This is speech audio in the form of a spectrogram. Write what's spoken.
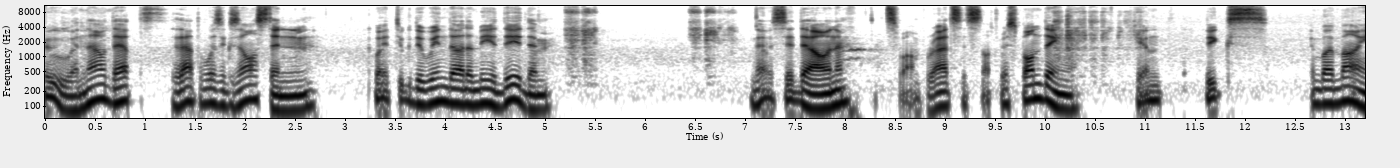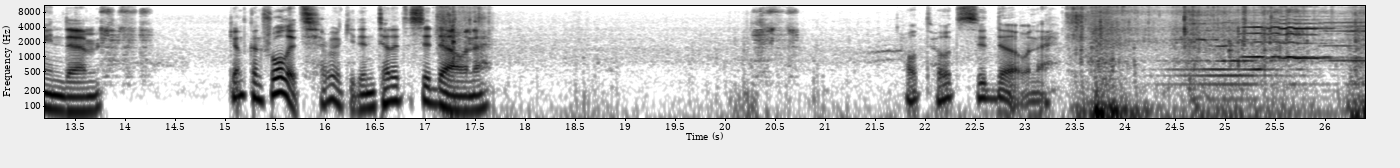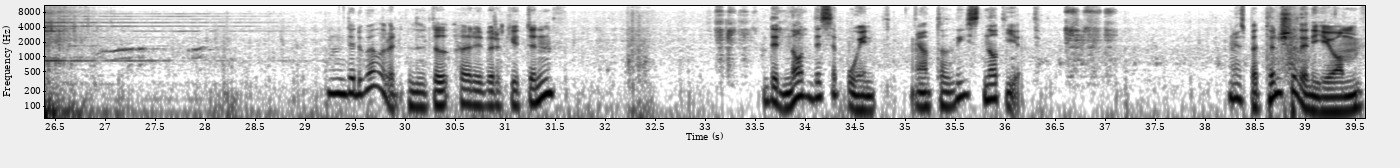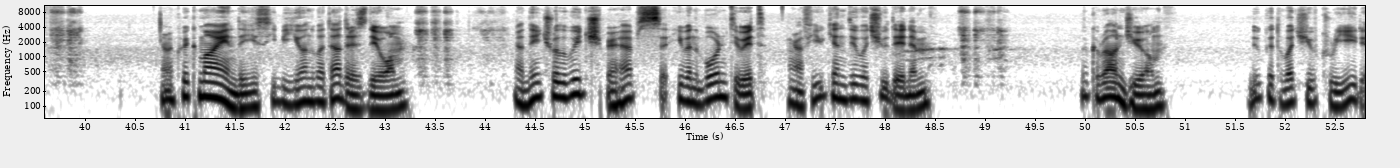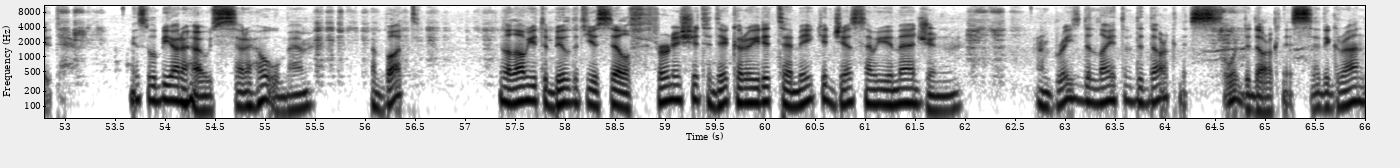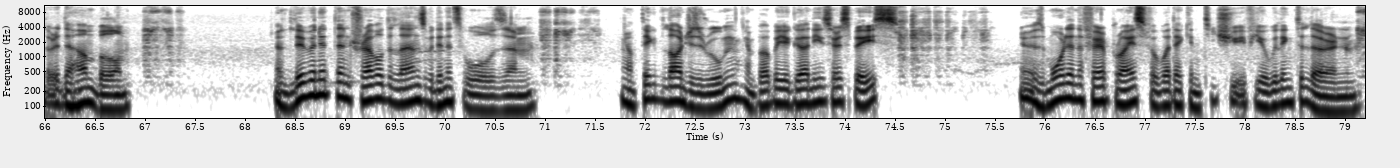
Ooh, and now that that was exhausting. Quite took the wind out of me, it did. Um. Now sit down. Swamp rats, it's not responding. Can't fix my mind. Um. Can't control it. Didn't tell it to sit down. Hot, hot, sit down. Hmm, did well, little river kitten. Did not disappoint. At least not yet. There's potential in you. A quick mind, you see beyond what others do. A natural witch, perhaps even born to it. If you can do what you did, um, look around you. Um, look at what you've created. This will be our house, our home. Um, but it'll allow you to build it yourself, furnish it, decorate it, make it just how you imagine. Embrace the light of the darkness, or the darkness, the grand or the humble. And live in it and travel the lands within its walls. Um, I'll take the largest room. Baba Yaga needs her space. It is more than a fair price for what I can teach you if you're willing to learn.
